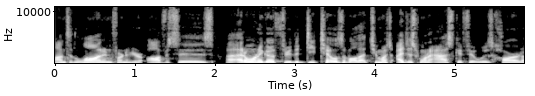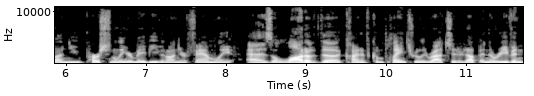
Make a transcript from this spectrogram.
onto the lawn in front of your offices. I don't want to go through the details of all that too much. I just want to ask if it was hard on you personally or maybe even on your family as a lot of the kind of complaints really ratcheted up and there were even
